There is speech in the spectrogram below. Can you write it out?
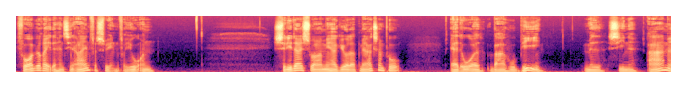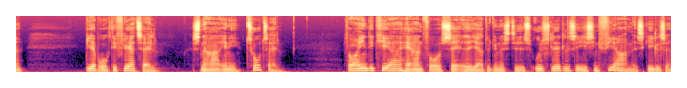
forberedte han sin egen forsvinden fra jorden, Sridhar Swami har gjort opmærksom på, at ordet Bahubi med sine arme bliver brugt i flertal, snarere end i total, for at indikere, at herren forårsagede Yadu-dynastiets udslettelse i sin firearmede skikkelse.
